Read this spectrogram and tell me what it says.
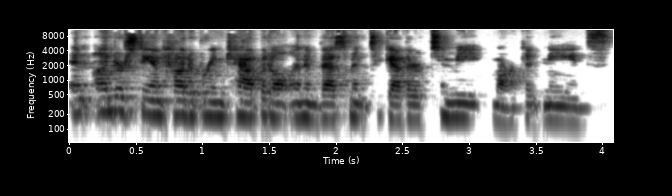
and understand how to bring capital and investment together to meet market needs.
